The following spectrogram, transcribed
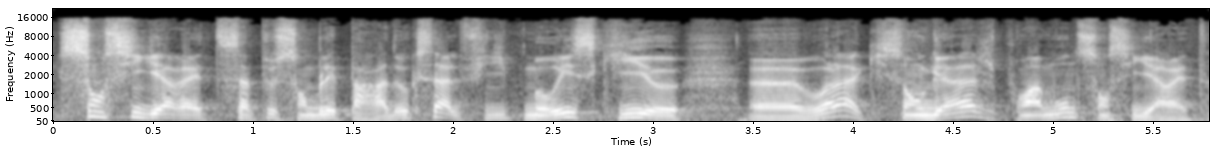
sans cigarettes. Ça peut sembler paradoxal. Philippe Maurice qui, euh, voilà, qui s'engage pour un monde sans cigarettes.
